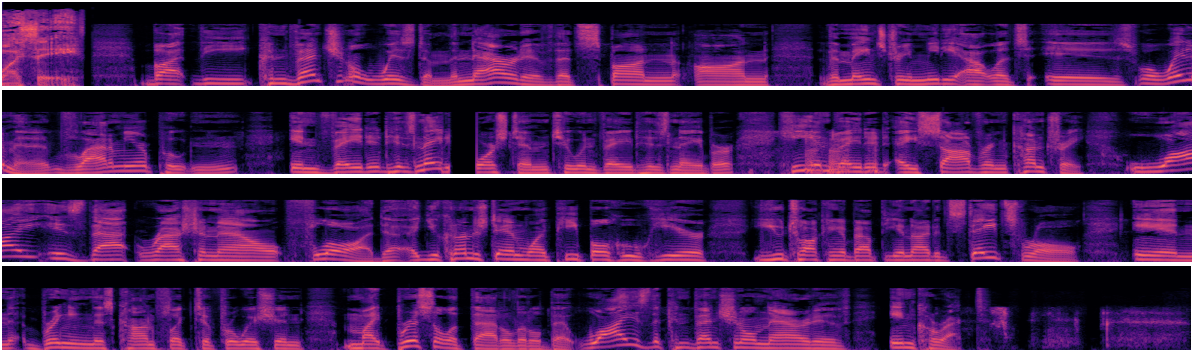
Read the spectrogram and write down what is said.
NYC. But the conventional wisdom, the narrative that's spun on the mainstream media outlets is well, wait a minute, Vladimir Putin invaded his neighbor forced him to invade his neighbor. He uh-huh. invaded a sovereign country. Why is that rationale flawed? Uh, you can understand why people who hear you talking about the United States' role in bringing this conflict to fruition might bristle at that a little bit. Why is the conventional narrative incorrect?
